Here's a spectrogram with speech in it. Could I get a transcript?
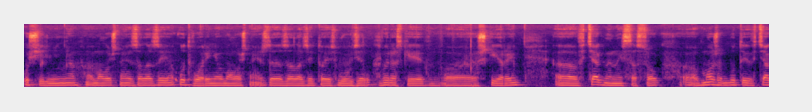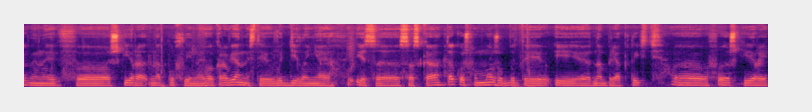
ущільнення молочної залози, утворення молочної залози, тобто вузіл, виразки в е, шкіри, втягнений сосок, е, може бути втягнений в е, шкіра над пухлиною, кров'яності виділення із е, соска. Також може бути і набряклість е, в шкіри,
